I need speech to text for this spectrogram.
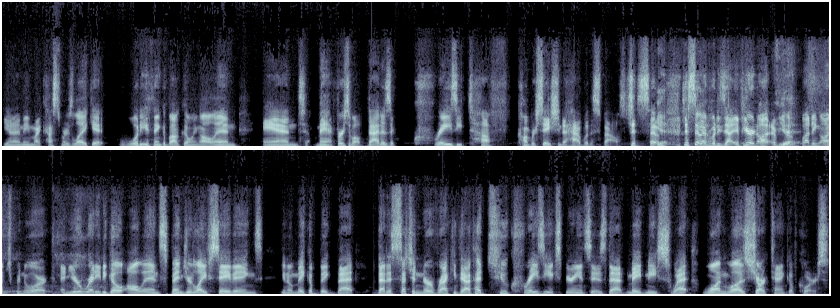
You know what I mean? My customers like it. What do you think about going all in? And man, first of all, that is a crazy tough conversation to have with a spouse. Just so, yeah. just so yeah. everybody's out. If you're an uh, if you're yeah. a budding entrepreneur and you're ready to go all in, spend your life savings, you know, make a big bet. That is such a nerve wracking thing. I've had two crazy experiences that made me sweat. One was Shark Tank, of course.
